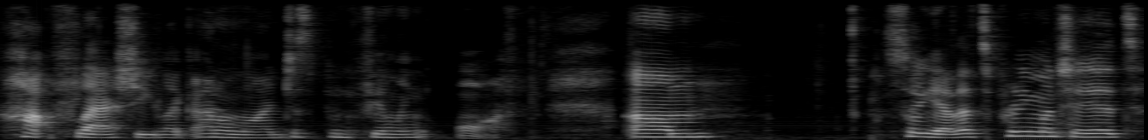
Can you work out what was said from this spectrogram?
hot flashy. Like, I don't know. I've just been feeling off. Um, so yeah, that's pretty much it.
